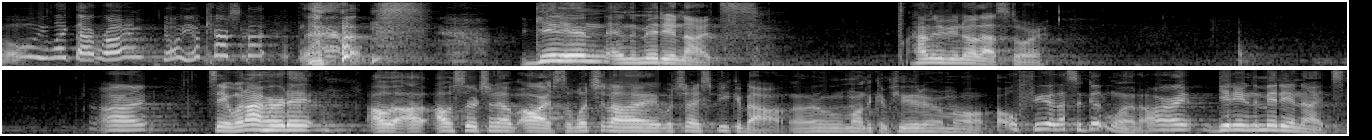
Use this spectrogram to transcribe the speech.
Oh, you like that rhyme? Yo, you'll catch that? Gideon and the Midianites. How many of you know that story? All right. See, when I heard it, I, I, was searching up. All right, so what should I what should I speak about? Uh, I'm on the computer. I'm all, oh, fear. That's a good one. All right, Gideon the Midianites.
